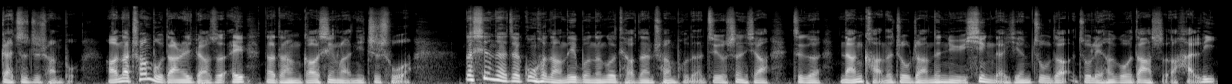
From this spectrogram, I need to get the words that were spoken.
改支持川普。”好，那川普当然也表示：“哎，那他很高兴了，你支持我。”那现在在共和党内部能够挑战川普的，只有剩下这个南卡的州长的女性的，已经驻到驻联合国大使海莉。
